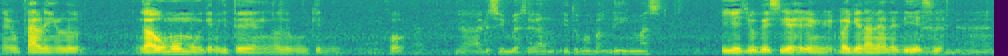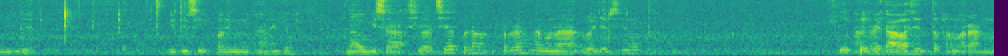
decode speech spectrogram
Yang paling lu nggak umum mungkin gitu yang lu mungkin. Kok? Nggak ada sih biasanya kan itu mah bang Dimas iya juga sih ya yang bagian aneh-aneh dia sih ya. Iya. itu sih paling aneh tuh kenapa bisa silat-silat padahal pernah nggak pernah belajar silat gua- akhirnya kalah sih tetap sama Rano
